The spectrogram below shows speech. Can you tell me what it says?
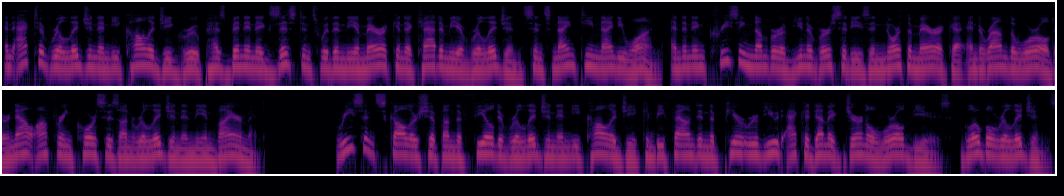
An active religion and ecology group has been in existence within the American Academy of Religion since 1991, and an increasing number of universities in North America and around the world are now offering courses on religion and the environment. Recent scholarship on the field of religion and ecology can be found in the peer-reviewed academic journal Worldviews, Global Religions,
